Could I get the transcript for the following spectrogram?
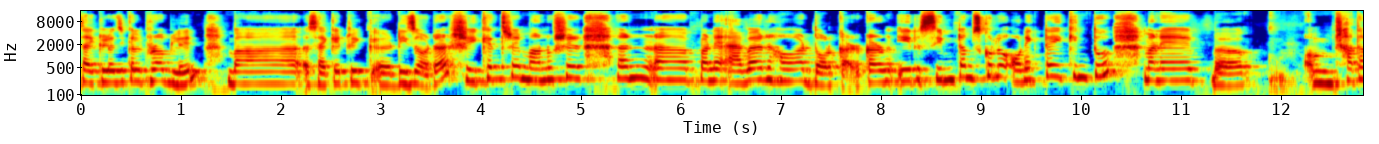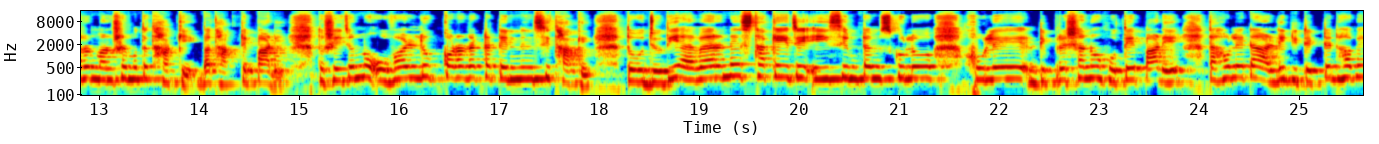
সাইকোলজিক্যাল প্রবলেম বা সাইকেট্রিক ডিসঅর্ডার সেই ক্ষেত্রে মানুষের মানে অ্যাওয়্যার হওয়ার দরকার। কারণ এর সিমটমসগুলো অনেকটাই কিন্তু মানে সাধারণ মানুষের মধ্যে থাকে বা থাকতে পারে। তো সেই জন্য ওভারলুক করার একটা টেন্ডেন্সি থাকে। তো যদি অ্যাওয়ারনেস থাকে যে এই সিমটমসগুলো হলে ডিপ্রেশনও হতে পারে তাহলে এটা আর্লি ডিটেক্টেড হবে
